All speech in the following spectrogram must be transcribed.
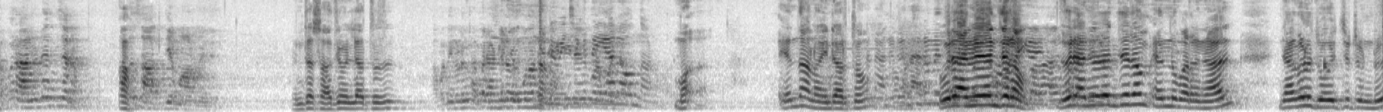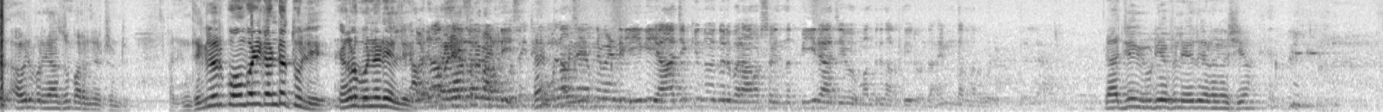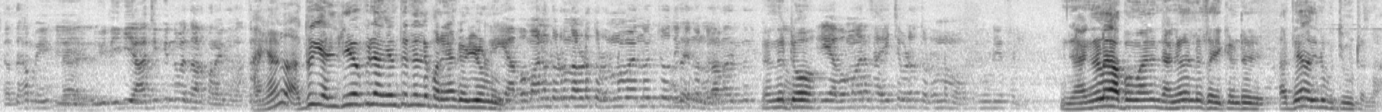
എന്താ സാധ്യമല്ലാത്തത്? എന്താണോ അതിന്റെ അർത്ഥം? ഒരു അനുരഞ്ജനം. ഒരു അനുരഞ്ജനം എന്ന് പറഞ്ഞാൽ ഞങ്ങൾ ചോദിച്ചിട്ടുണ്ട് അവർ പ്രയാസം പറഞ്ഞിട്ടുണ്ട്. അതെന്തെങ്കിലും ഒരു പോംവഴി കണ്ടെത്തൂലേ? ഞങ്ങൾ മുന്നണിയല്ലേ? മൂന്നാം സീറ്റിന് വേണ്ടി ലീഗ് യാചിക്കുന്നു എന്നൊരു പരാമർശം ഇന്ന് പി രാജീവ് മന്ത്രി നടത്തിയിട്ടുണ്ട്. അതിനെന്താ മറുപടി? രാജീവ് യു ഡി എഫിൽ ഏത് അയാൾ അത് എൽ ഡി എഫിൽ അങ്ങനെ തന്നെയല്ലേ പറയാൻ കഴിയുള്ളൂ. ഈ അപമാനം തുടർന്ന് അവിടെ തുടരണമോ എന്ന് ചോദിക്കുന്നുണ്ട്. എന്നിട്ടോ? ഈ അപമാനം സഹിച്ച് ഇവിടെ തുടരണമോ യു ഡി എഫിൽ ഞങ്ങളെ അപമാനം ഞങ്ങളല്ലേ സഹിക്കേണ്ടത് അദ്ദേഹം അതിന് ബുദ്ധിമുട്ടല്ല.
